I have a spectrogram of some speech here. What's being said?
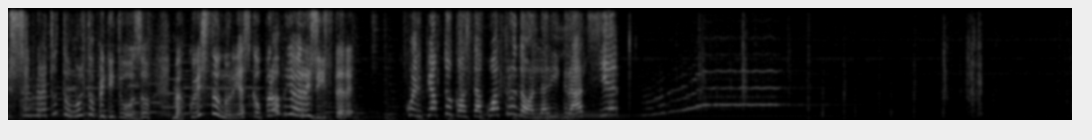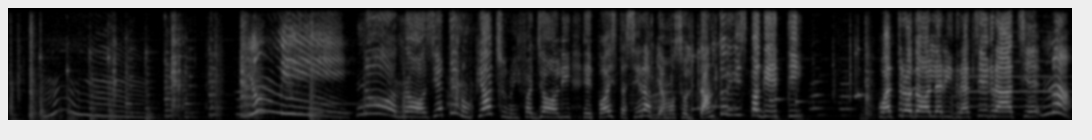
sembra tutto molto appetitoso, ma questo non riesco proprio a resistere. Quel piatto costa 4 dollari, grazie. Yummy! No, Rosy, a te non piacciono i fagioli e poi stasera abbiamo soltanto gli spaghetti. 4 dollari, grazie, grazie. No!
